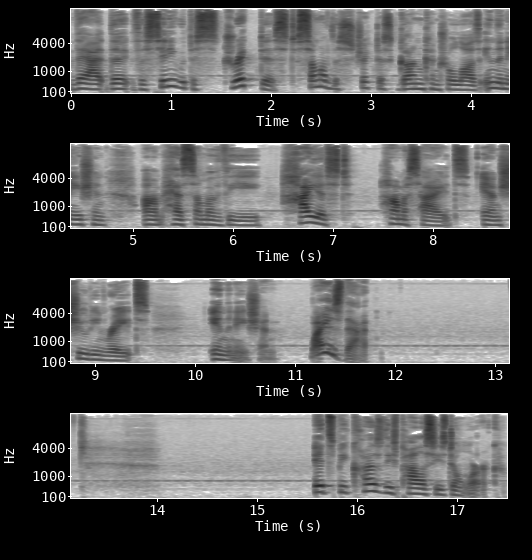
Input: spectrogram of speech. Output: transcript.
that the the city with the strictest, some of the strictest gun control laws in the nation, um, has some of the highest homicides and shooting rates in the nation? Why is that? It's because these policies don't work.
